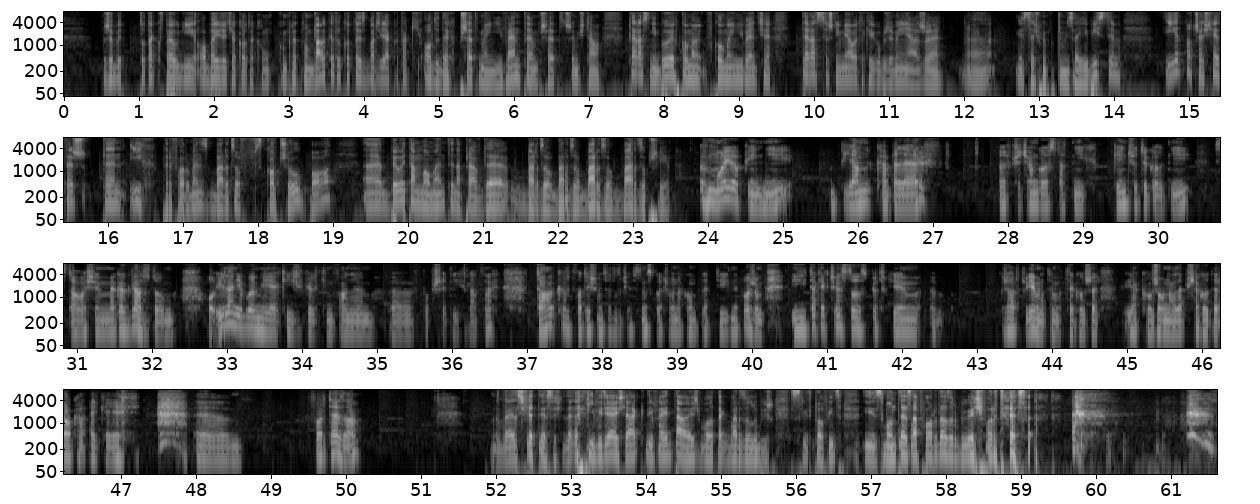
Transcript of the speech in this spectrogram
żeby to tak w pełni obejrzeć jako taką konkretną walkę, tylko to jest bardziej jako taki oddech przed main eventem, przed czymś tam. Teraz nie były w, w co-main evencie, teraz też nie miały takiego brzemienia, że e, jesteśmy po czymś zajebistym i jednocześnie też ten ich performance bardzo wskoczył, bo były tam momenty naprawdę bardzo, bardzo, bardzo, bardzo przyjemne. W mojej opinii Bianca Belair w, w przeciągu ostatnich pięciu tygodni stała się mega gwiazdą. O ile nie byłem jej jakimś wielkim fanem e, w poprzednich latach, tak w 2020 skoczyła na kompletnie inny poziom. I tak jak często z Piotrkiem e, żartujemy na temat tego, że jako żona lepszego Deroka, a.k.a. Forteza, no, świetny jesteś. Nie wiedziałeś jak, nie pamiętałeś, bo tak bardzo lubisz Street Profits i z Monteza Forda zrobiłeś Forteza.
